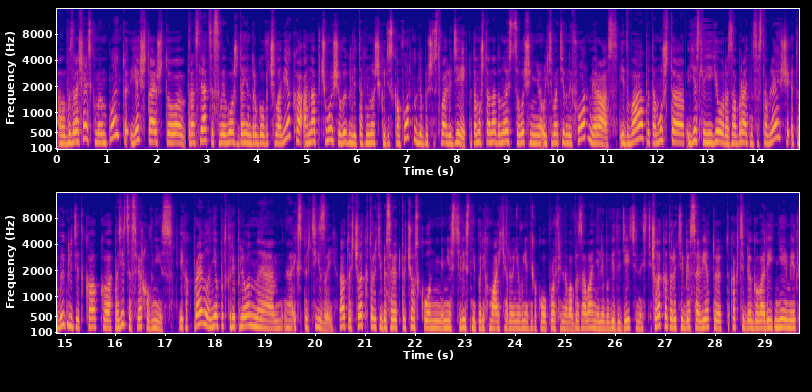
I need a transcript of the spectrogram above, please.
А возвращаясь к моему поинту, я считаю, что трансляция своего ожидания другого человека, она почему еще выглядит так немножечко дискомфортно для большинства людей? Потому что она доносится в очень ультимативной форме, раз. И два, потому что если ее разобрать на составляющие, это выглядит как позиция сверху вниз. И, как правило, не подкрепленная э, экспертизой. Да? То есть человек, который тебе советует прическу, он не стилист, не парикмахер, и у него нет никакого профильного образования либо вида деятельности. Человек, который тебе советует, как тебе говорить, не имеет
